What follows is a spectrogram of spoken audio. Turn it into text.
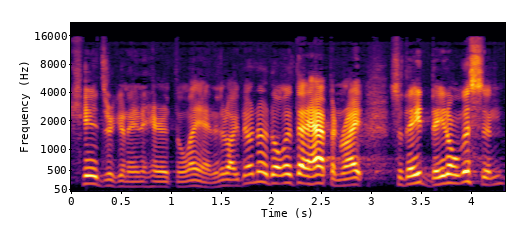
kids are going to inherit the land. And they're like, No, no, don't let that happen, right? So they, they don't listen.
